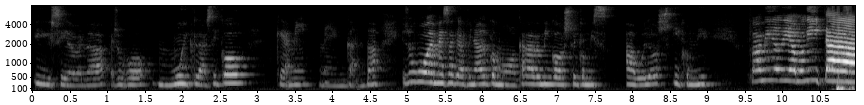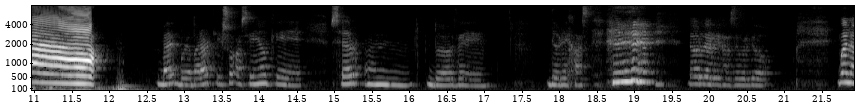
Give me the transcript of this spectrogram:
Y sí, la verdad, es un juego muy clásico que a mí me encanta. Es un juego de mesa que al final, como cada domingo estoy con mis abuelos y con mi familia bonita. Vale, voy a parar, que eso ha tenido que ser un dolor de, de orejas. dolor de orejas, sobre todo. Bueno,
